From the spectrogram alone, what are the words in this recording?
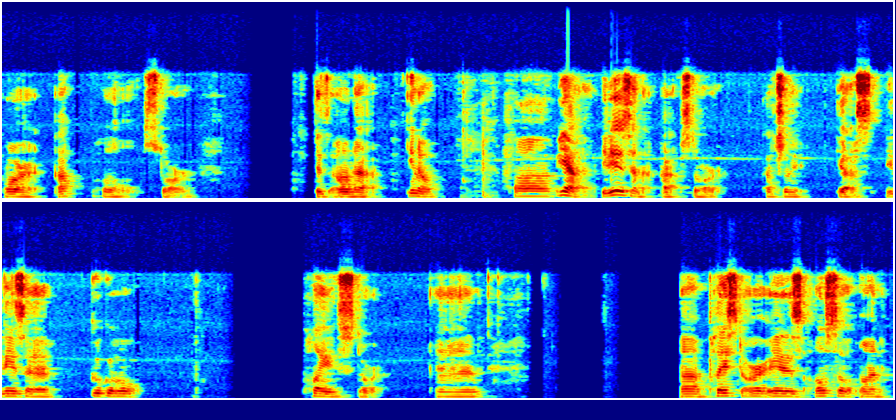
or Apple Store? Its own app, you know. Uh, yeah, it is an app store. Actually, yes, it is a Google Play Store, and uh, Play Store is also on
